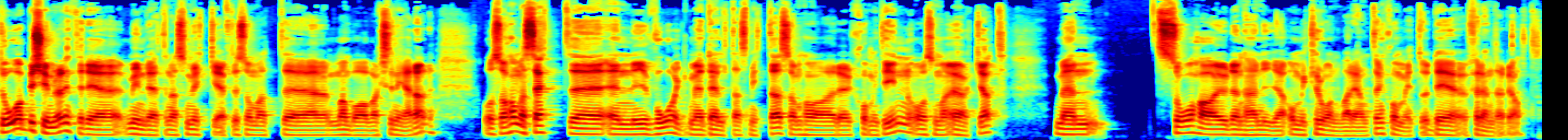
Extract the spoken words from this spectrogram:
då bekymrade inte det myndigheterna så mycket eftersom att eh, man var vaccinerad. Och så har man sett eh, en ny våg med deltasmitta som har kommit in och som har ökat. Men så har ju den här nya omikronvarianten kommit och det förändrade allt.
